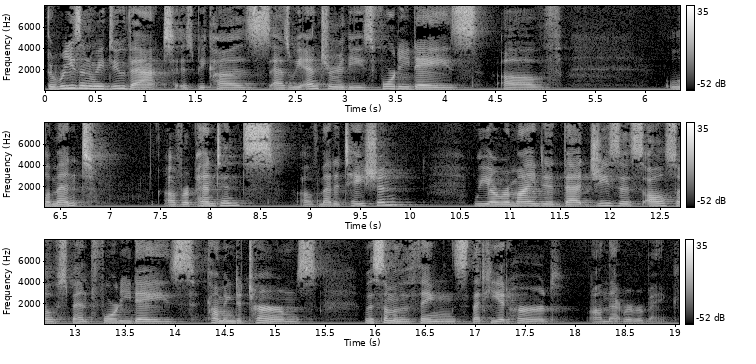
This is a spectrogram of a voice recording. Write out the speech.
the reason we do that is because as we enter these 40 days of lament, of repentance, of meditation, we are reminded that Jesus also spent 40 days coming to terms with some of the things that he had heard on that riverbank.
